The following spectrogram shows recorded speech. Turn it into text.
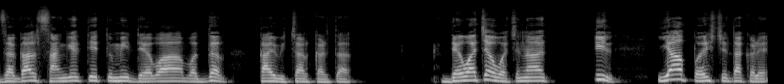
जगाल सांगेल ते तुम्ही देवाबद्दल काय विचार करता. देवाच्या वचनातील या परिच्छेदाकडे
